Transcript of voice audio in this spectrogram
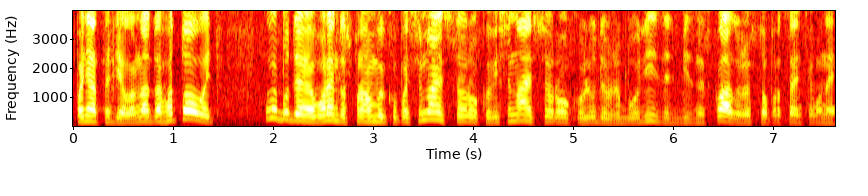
понятне діло, треба готувати. Але буде в оренду з правом викупу 17-го року, 18-го року. Люди вже будуть їздити, бізнес-клас, вже 100% вони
